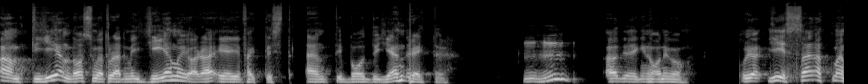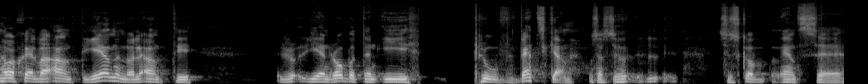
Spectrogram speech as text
antigen då, som jag tror hade med gen att göra, är ju faktiskt antibody generator. Mhm. Det hade jag ingen aning om. Och jag gissar att man har själva antigenen då, eller antigenroboten i provvätskan. Och sen så, så ska ens eh,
